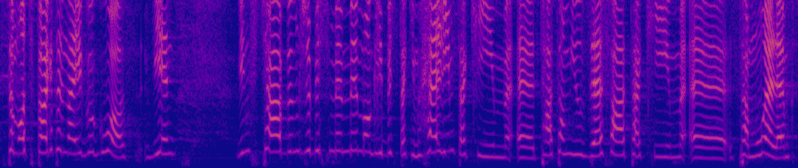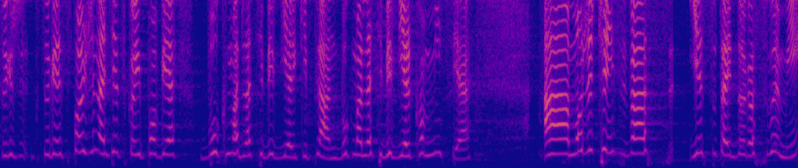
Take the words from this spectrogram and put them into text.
są otwarte na Jego głos. Więc, więc chciałabym, żebyśmy my mogli być takim Helim, takim e, tatą Józefa, takim e, Samuelem, który, który spojrzy na dziecko i powie, Bóg ma dla ciebie wielki plan, Bóg ma dla ciebie wielką misję. A może część z was jest tutaj dorosłymi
